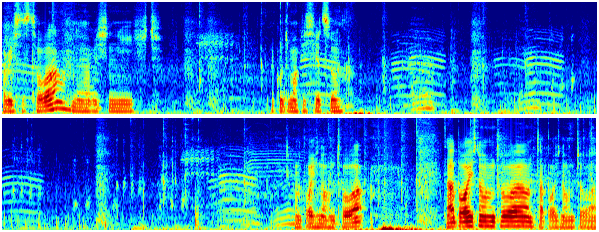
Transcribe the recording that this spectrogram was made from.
Habe ich das Tor? Ne, habe ich nicht. Na gut, mache ich hierzu. Dann brauche ich noch ein Tor. Da brauche ich noch ein Tor und da brauche ich noch ein Tor.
